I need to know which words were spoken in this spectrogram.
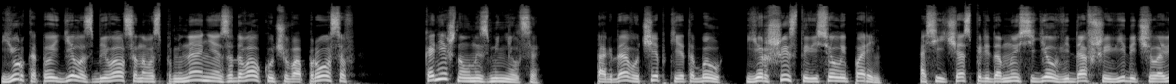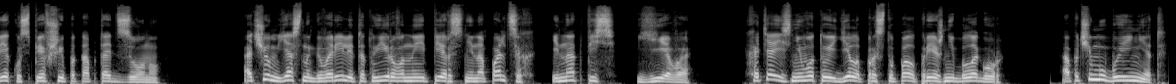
Юрка то и дело сбивался на воспоминания, задавал кучу вопросов. Конечно, он изменился. Тогда в учебке это был ершистый веселый парень а сейчас передо мной сидел видавший виды человек, успевший потоптать зону. О чем ясно говорили татуированные перстни на пальцах и надпись «Ева», хотя из него то и дело проступал прежний балагур. А почему бы и нет?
